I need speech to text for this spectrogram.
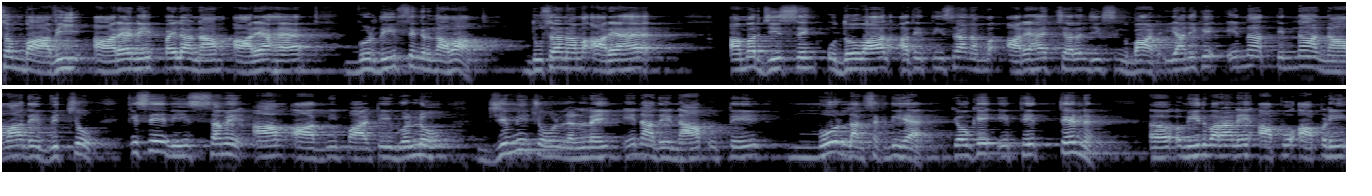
ਸੰਭਾਵੀ ਆ ਰਹੇ ਨੇ। ਪਹਿਲਾ ਨਾਮ ਆ ਰਿਹਾ ਹੈ ਗੁਰਦੀਪ ਸਿੰਘ ਰੰਧਾਵਾ। ਦੂਸਰਾ ਨਾਮ ਆ ਰਿਹਾ ਹੈ ਅਮਰਜੀਤ ਸਿੰਘ ਉਦੋਵਾਲ ਅਤੇ ਤੀਸਰਾ ਨੰਬਰ ਆ ਰਿਹਾ ਹੈ ਚਰਨਜੀਤ ਸਿੰਘ ਬਾਟ। ਯਾਨੀ ਕਿ ਇਹਨਾਂ ਤਿੰਨਾਂ ਨਾਵਾਂ ਦੇ ਵਿੱਚੋਂ ਕਿਸੇ ਵੀ ਸਮੇਂ ਆਮ ਆਦਮੀ ਪਾਰਟੀ ਵੱਲੋਂ ਜਿਮਨੀ ਚੋਣ ਲੜਨ ਲਈ ਇਹਨਾਂ ਦੇ ਨਾਮ ਉੱਤੇ ਮੋਹਰ ਲੱਗ ਸਕਦੀ ਹੈ, ਕਿਉਂਕਿ ਇੱਥੇ ਤਿੰਨ ਉਮੀਦਵਾਰਾਂ ਨੇ ਆਪੋ ਆਪਣੀ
